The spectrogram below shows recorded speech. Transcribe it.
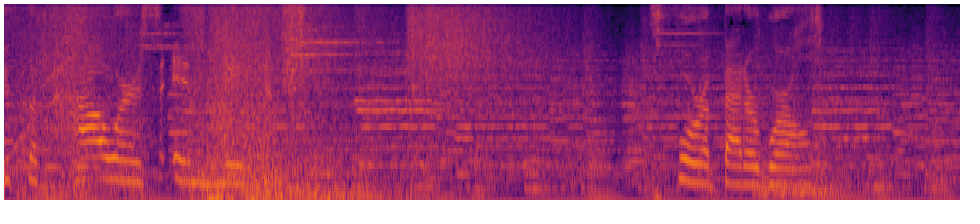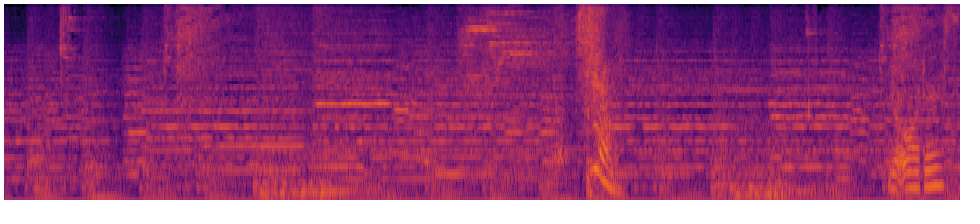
With the powers in me. For a better world. Your orders?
